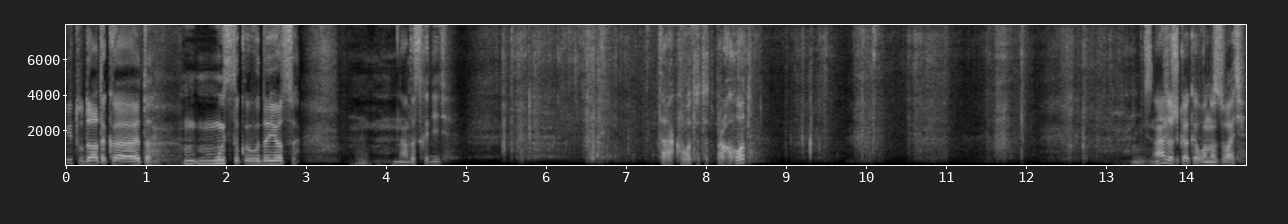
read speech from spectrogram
И туда такая, это, мыс такой выдается. Надо сходить. Так, вот этот проход. Не знаю даже, как его назвать.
